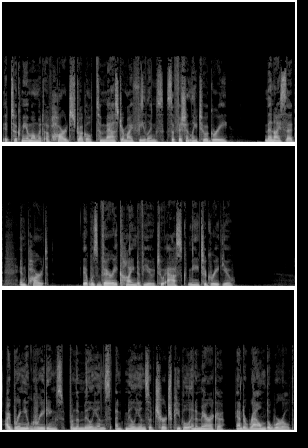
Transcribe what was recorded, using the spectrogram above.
It took me a moment of hard struggle to master my feelings sufficiently to agree. Then I said, in part, It was very kind of you to ask me to greet you. I bring you greetings from the millions and millions of church people in America and around the world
